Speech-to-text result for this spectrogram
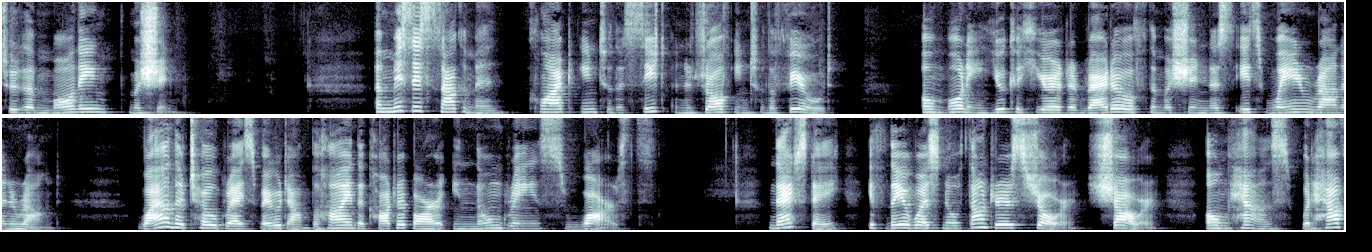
to the mowing machine. And Mrs. Zuckerman climbed into the seat and drove into the field. All morning you could hear the rattle of the machine as it went round and round while the tall grass fell down behind the cotter bar in long green swaths. Next day, if there was no thunderous shower, shower, on hands would help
